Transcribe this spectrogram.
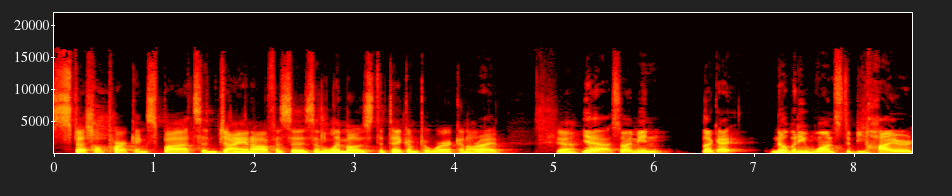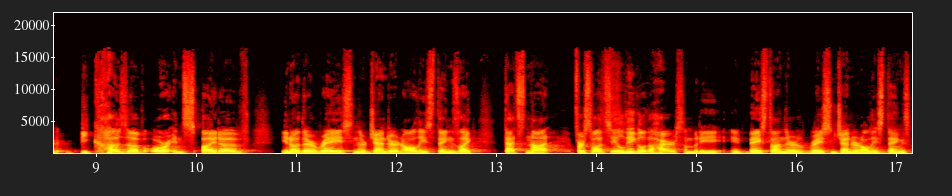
special parking spots and giant offices and limos to take them to work and all right. that. Yeah. Yeah. So I mean, look, I, nobody wants to be hired because of or in spite of you know their race and their gender and all these things. Like that's not. First of all, it's illegal to hire somebody based on their race and gender and all these things.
